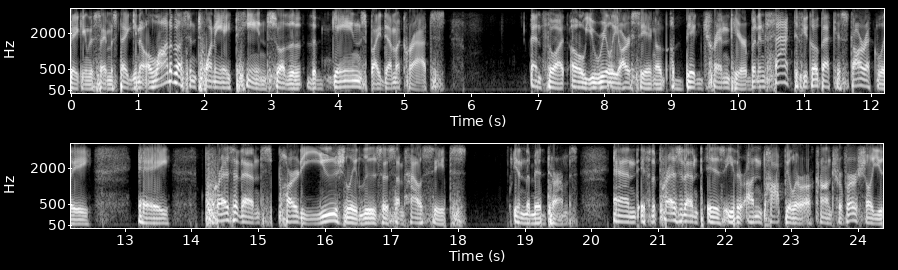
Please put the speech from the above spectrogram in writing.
making the same mistake. You know, a lot of us in 2018 saw the the gains by Democrats and thought, "Oh, you really are seeing a, a big trend here." But in fact, if you go back historically, a president's party usually loses some House seats in the midterms. And if the president is either unpopular or controversial, you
